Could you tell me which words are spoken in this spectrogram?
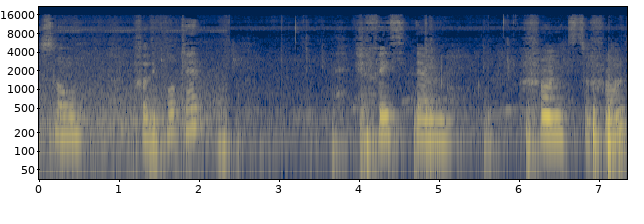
So, for the pocket, face them front to front.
